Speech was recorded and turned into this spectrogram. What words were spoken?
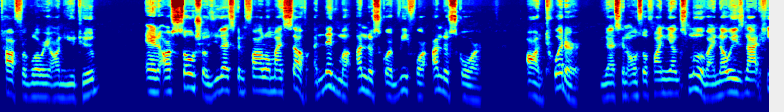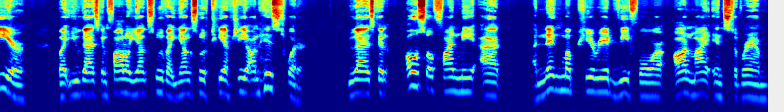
Talk for Glory on YouTube and our socials. You guys can follow myself, Enigma underscore V4 underscore on Twitter. You guys can also find Young Smooth. I know he's not here, but you guys can follow Young Smooth at Young Smooth TFG on his Twitter. You guys can also find me at Enigma period V4 on my Instagram.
